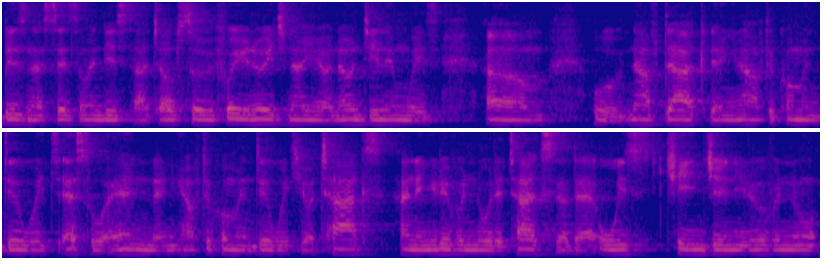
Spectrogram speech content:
businesses when they start up. So before you know it, now you are now dealing with um, NAFDAC, then you now have to come and deal with SON, then you have to come and deal with your tax, and then you don't even know the tax, that they're always changing, you don't even know.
